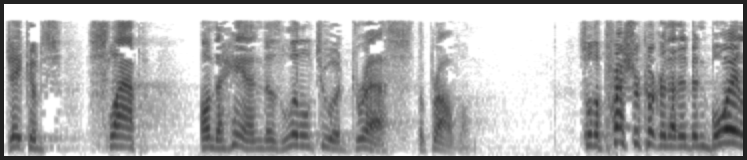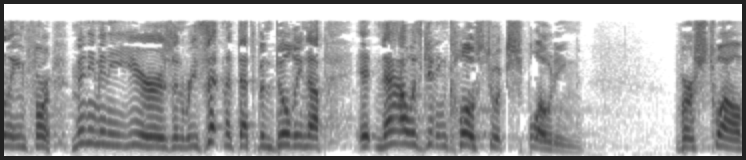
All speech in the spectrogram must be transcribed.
Jacob's slap on the hand does little to address the problem. So the pressure cooker that had been boiling for many, many years and resentment that's been building up, it now is getting close to exploding. Verse 12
